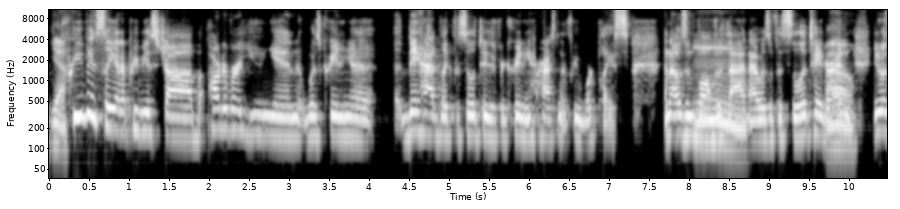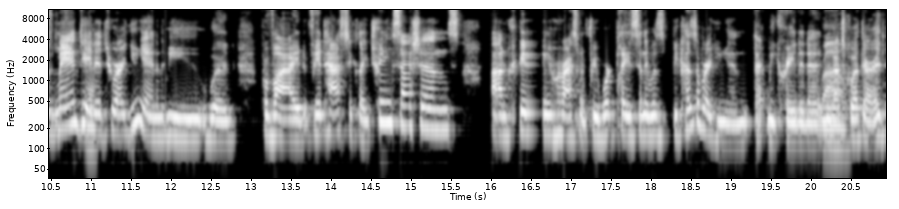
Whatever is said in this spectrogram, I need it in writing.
yeah. Previously, at a previous job, part of our union was creating a. They had like facilitators for creating a harassment-free workplace, and I was involved with that. Mm. And I was a facilitator, Wow. and you know, it was mandated through our union. We would provide fantastic like training sessions, on creating a harassment free workplace. And it was because of our union that we created it. Wow. We got to go out there. I, right.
